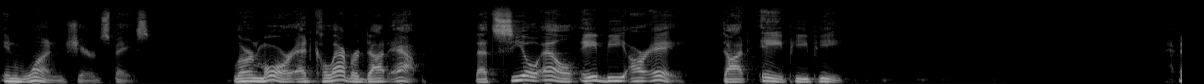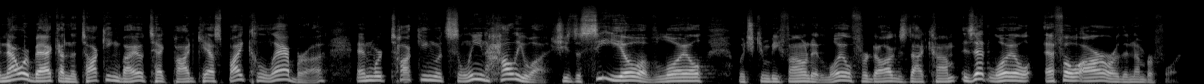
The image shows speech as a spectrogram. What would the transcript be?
in one shared space. Learn more at colabra.app. That's C O L A B R A dot A P P. And now we're back on the Talking Biotech podcast by Colabra, and we're talking with Celine Halioua. She's the CEO of Loyal, which can be found at loyalfordogs.com. Is that Loyal F O R or the number four?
